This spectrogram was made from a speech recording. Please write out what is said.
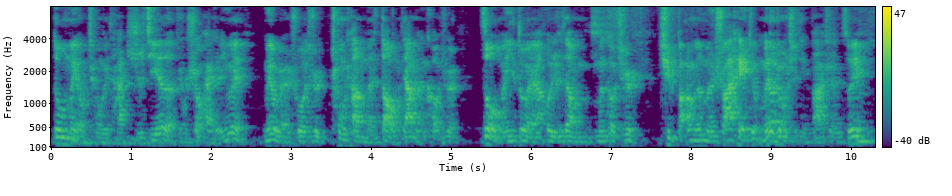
都没有成为他直接的就是受害者，因为没有人说就是冲上门到我们家门口就是揍我们一顿啊，或者是到门口就是去把我们门刷黑，就没有这种事情发生。所以，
